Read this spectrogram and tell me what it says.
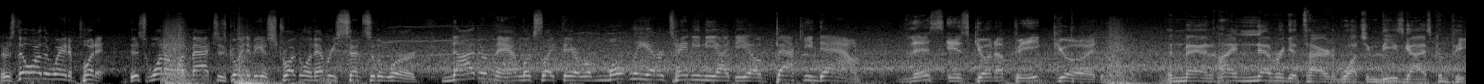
There's no other way to put it. This one-on-one -on -one match is going to be a struggle in every sense of the word. Neither man looks like they are remotely entertaining the idea of backing down. This is gonna be good. And man, I never get tired of watching these guys compete.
